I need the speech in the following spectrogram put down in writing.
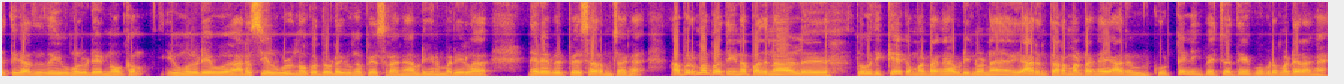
ஏற்றுக்காதது இவங்களுடைய நோக்கம். இவங்களுடைய ஒ- அரசியல் உள்நோக்கத்தோடு இவங்க பேசுகிறாங்க அப்படிங்கிற மாதிரியெல்லாம் நிறைய பேர் பேச ஆரம்பித்தாங்க அப்புறமா பார்த்தீங்கன்னா பதினாலு தொகுதி கேட்க மாட்டாங்க அப்படின்னோடனே யாரும் தர மாட்டாங்க யாரும் கூட்டணி பேச்சுவார்த்தையே கூப்பிட மாட்டேறாங்க.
